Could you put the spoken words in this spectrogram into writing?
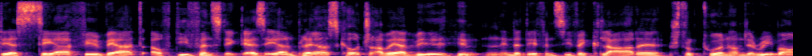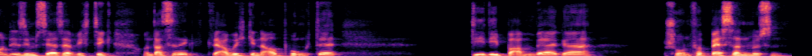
der sehr viel Wert auf Defense legt. Er ist eher ein Players Coach, aber er will hinten in der Defensive klare Strukturen haben. Der Rebound ist ihm sehr, sehr wichtig. Und das sind, glaube ich, genau Punkte, die die Bamberger schon verbessern müssen.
